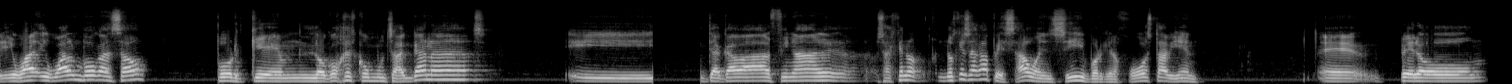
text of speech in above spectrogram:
Igual, igual un poco cansado porque mm, lo coges con muchas ganas y te acaba al final. O sea, es que no, no es que se haga pesado en sí, porque el juego está bien. Eh, pero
